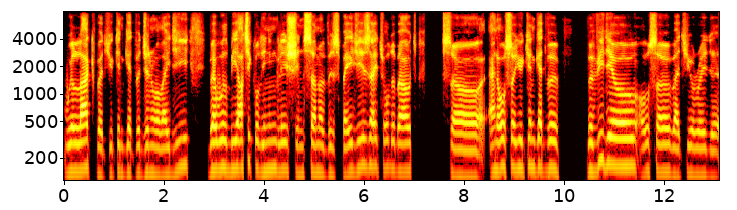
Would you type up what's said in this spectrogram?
will lack, but you can get the general idea. There will be article in English in some of these pages I told about. So, and also you can get the the video also that you already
